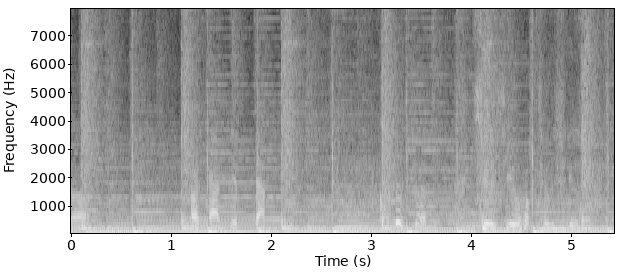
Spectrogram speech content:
แล้ว อากาศเย็นจัด ชิวๆครับชิวๆ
